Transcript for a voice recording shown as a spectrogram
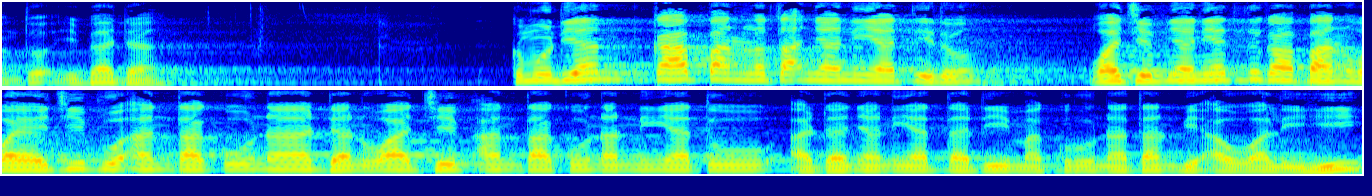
untuk ibadah. Kemudian kapan letaknya niat itu? Wajibnya niat itu kapan? Wajibu antakuna dan wajib antakuna niatu adanya niat tadi makrunatan bi awalihi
